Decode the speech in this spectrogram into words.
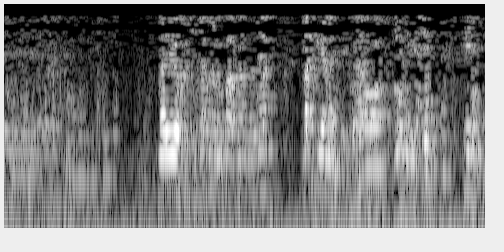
Eh, no digo, pues si está preocupado por otro tema, básicamente, como, bien,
